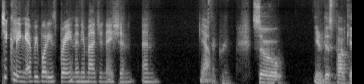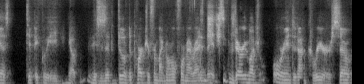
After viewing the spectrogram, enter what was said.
tickling everybody's brain and imagination. And yeah. Okay, great. So, you know, this podcast typically, you know, this is a little departure from my normal format, right? And it's very much oriented on careers. So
